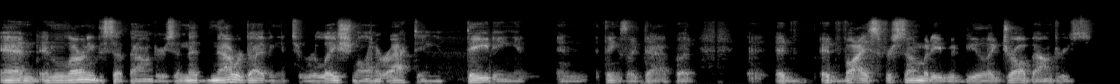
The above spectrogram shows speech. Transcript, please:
and and learning to set boundaries. And then now we're diving into relational interacting, dating, and and things like that. But ad- advice for somebody would be like draw boundaries,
